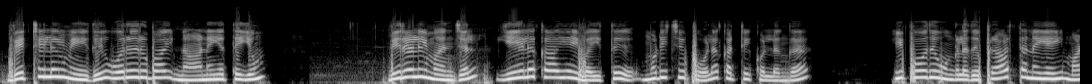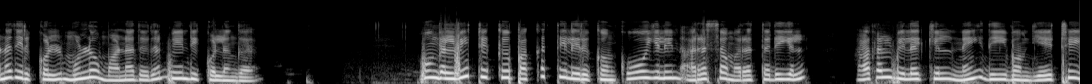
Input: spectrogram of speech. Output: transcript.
வெற்றிலை மீது ஒரு ரூபாய் நாணயத்தையும் விரலி மஞ்சள் ஏலக்காயை வைத்து முடிச்சு போல கட்டிக்கொள்ளுங்க இப்போது உங்களது பிரார்த்தனையை மனதிற்குள் முழு மனதுடன் வேண்டிக் கொள்ளுங்க. உங்கள் வீட்டுக்கு பக்கத்தில் இருக்கும் கோயிலின் அரச மரத்தடியில் அகல் விளக்கில் நெய் தீபம் ஏற்றி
